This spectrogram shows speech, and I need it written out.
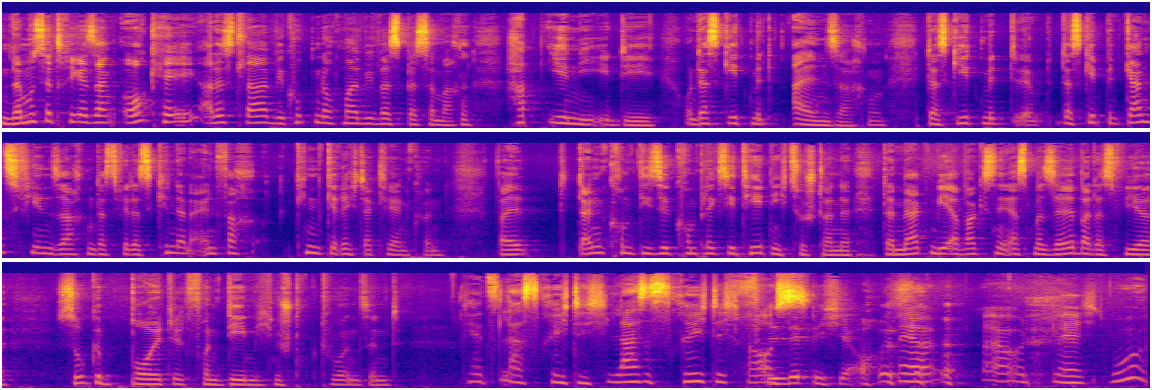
Und dann muss der Träger sagen, okay, alles klar, wir gucken doch mal, wie wir es besser machen. Habt ihr eine Idee? Und das geht mit allen Sachen. Das geht mit, äh, das geht mit ganz vielen Sachen, dass wir das Kindern einfach kindgerecht erklären können. Weil dann kommt diese Komplexität nicht zustande. Da merken wir Erwachsene erstmal selber, dass wir so gebeutelt von dämlichen Strukturen sind. Jetzt lass richtig, lass es richtig raus. Flipp ich hier aus. Ja, ja, und gleich. Uh.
